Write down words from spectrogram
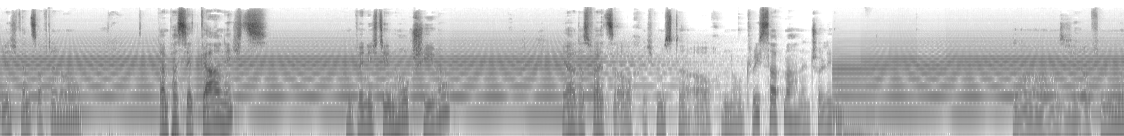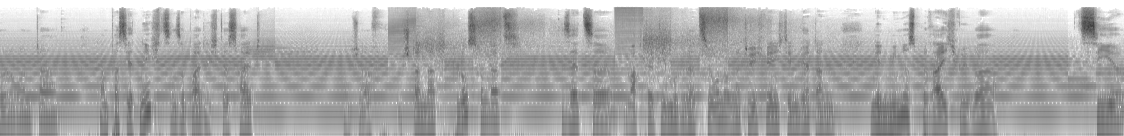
bin ich ganz auf der 0, dann passiert gar nichts. Und wenn ich den hochschiebe, ja, das war jetzt auch, ich müsste auch Node Restart machen, entschuldige. So, muss ich hier auf 0 runter. Dann passiert nichts und sobald ich das halt auf Standard plus 100 setze, macht er die Modulation und natürlich, wenn ich den Wert dann in den Minusbereich rüber ziehe,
